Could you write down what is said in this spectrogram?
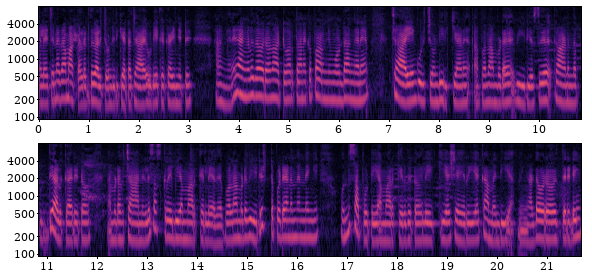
ഇളയച്ചൻ അതാ മക്കളുടെ അടുത്ത് കളിച്ചുകൊണ്ടിരിക്കുക കേട്ടോ ചായ കുടിയൊക്കെ കഴിഞ്ഞിട്ട്. അങ്ങനെ ഞങ്ങളിത് ഓരോ നാട്ടു വർത്താനൊക്കെ പറഞ്ഞും കൊണ്ട് അങ്ങനെ ചായയും കുടിച്ചുകൊണ്ടിരിക്കുകയാണ് അപ്പോൾ നമ്മുടെ വീഡിയോസ് കാണുന്ന പുതിയ ആൾക്കാർ കേട്ടോ നമ്മുടെ ചാനൽ സബ്സ്ക്രൈബ് ചെയ്യാൻ മറക്കല്ലേ? അതേപോലെ നമ്മുടെ വീഡിയോ ഇഷ്ടപ്പെടുകയാണെന്നുണ്ടെങ്കിൽ ഒന്ന് സപ്പോർട്ട് ചെയ്യാൻ മറക്കരുത് കേട്ടോ ലൈക്ക് ചെയ്യുക ഷെയർ ചെയ്യുക കമന്റ് ചെയ്യുക. നിങ്ങളുടെ ഓരോരുത്തരുടെയും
